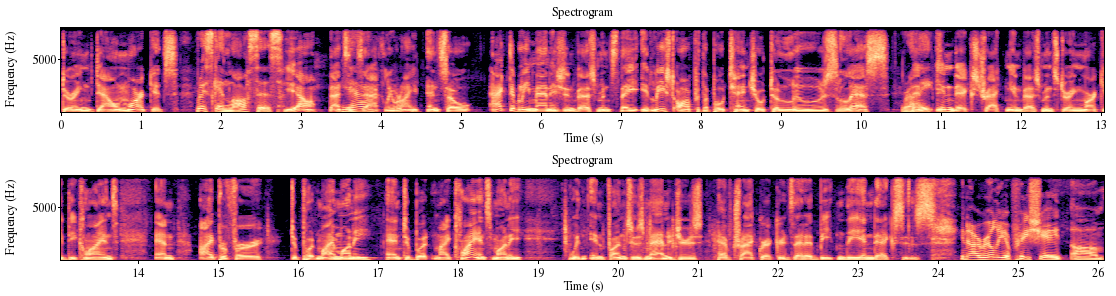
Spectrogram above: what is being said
during down markets. Risk and losses. Yeah, that's Yeah. exactly right. And so actively managed investments, they at least offer the potential to lose less Right. than index tracking investments during market declines. And I prefer to put my money and to put my clients' money with, in funds whose managers have track records that have beaten the indexes. You know, I really appreciate um,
